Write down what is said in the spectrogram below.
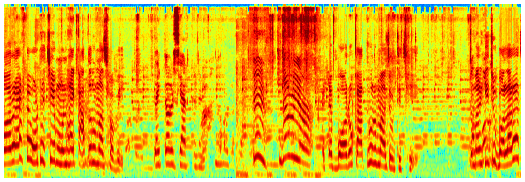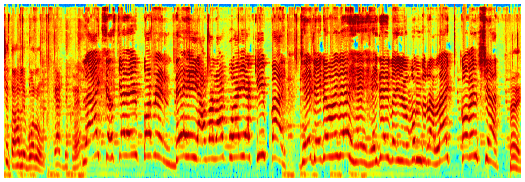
বড় একটা উঠেছে মনে হয় কাতল মাছ হবে। লাইক আর শেয়ার করেন হুম না। একটা বড় কাতল মাছ উঠেছে। তোমার কিছু বলার আছে? তাহলে বলো। লাইক সাবস্ক্রাইব কমেন্ট দেই। আমার আপু আইয়া কি পায়? যে যেটা বলবে হে পাইবে। বন্ধুরা লাইক কমেন্ট শেয়ার হ্যাঁ।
